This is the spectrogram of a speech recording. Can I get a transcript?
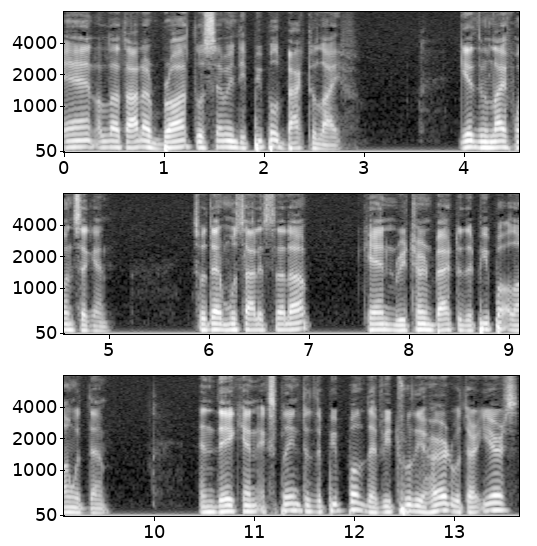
and Allah ta'ala brought those 70 people back to life. Gave them life once again. So that Musa salam can return back to the people along with them. And they can explain to the people that we truly heard with our ears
